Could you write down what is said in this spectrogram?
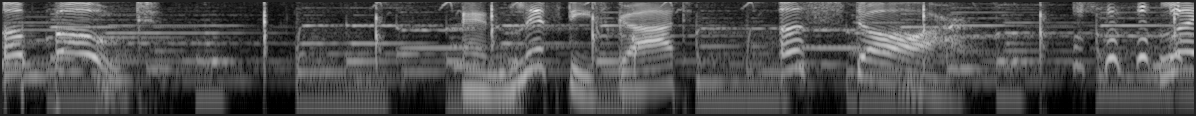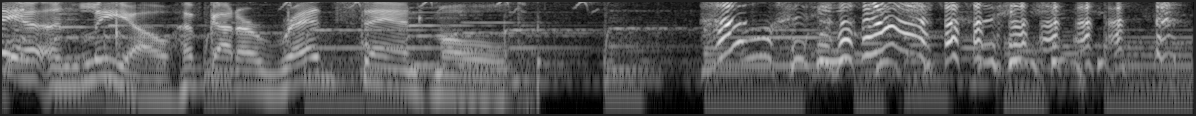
A boat. And Lifty's got a star. Lea and Leo have got a red sand mold.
